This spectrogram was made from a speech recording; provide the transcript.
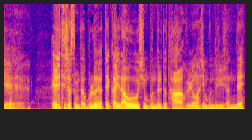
예. 엘리트셨습니다. 물론 여태까지 나오신 분들도 다 훌륭하신 분들이셨는데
